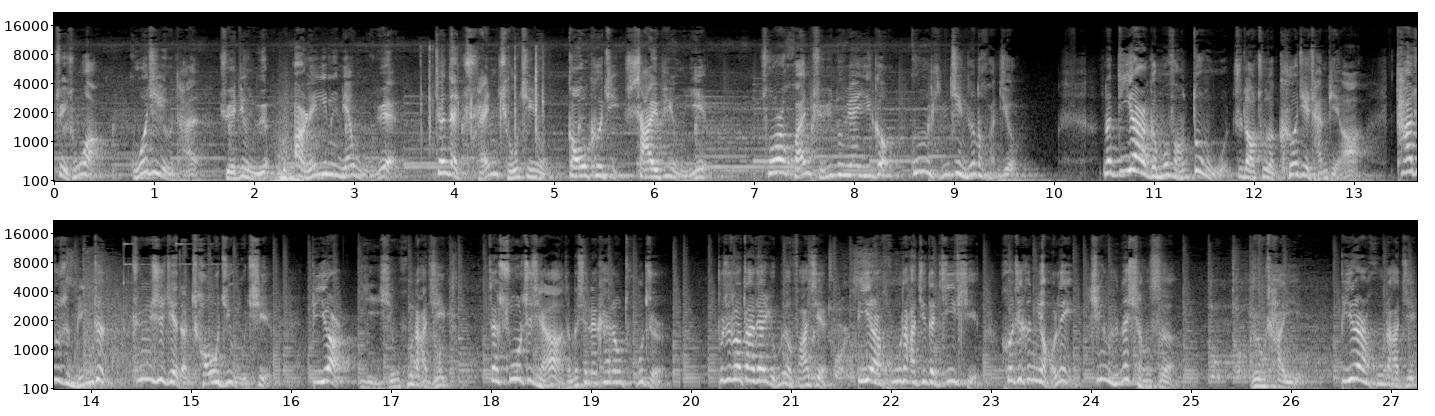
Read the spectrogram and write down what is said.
最终啊，国际泳坛决定于二零一零年五月，将在全球禁用高科技鲨鱼皮泳衣，从而换取运动员一个公平竞争的环境。那第二个模仿动物制造出的科技产品啊，它就是名震军事界的超级武器。B 二隐形轰炸机，在说之前啊，咱们先来看张图纸，不知道大家有没有发现，B 二轰炸机的机体和这个鸟类惊人的相似？不用诧异，B 二轰炸机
